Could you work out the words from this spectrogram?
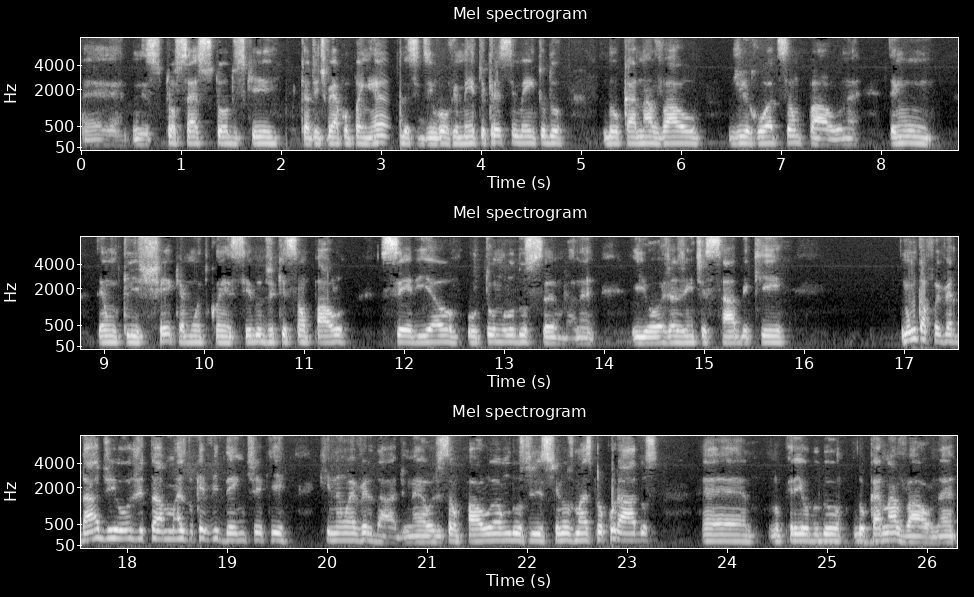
é, nesses processos todos que, que a gente vem acompanhando, esse desenvolvimento e crescimento do, do carnaval de rua de São Paulo, né? Tem um, tem um clichê que é muito conhecido de que São Paulo seria o, o túmulo do samba, né? E hoje a gente sabe que nunca foi verdade e hoje está mais do que evidente que, que não é verdade, né? Hoje São Paulo é um dos destinos mais procurados é, no período do, do carnaval, né?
